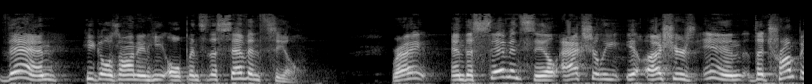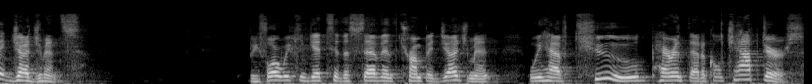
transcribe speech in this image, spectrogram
Then he goes on and he opens the seventh seal. Right? And the seventh seal actually ushers in the trumpet judgments. Before we can get to the seventh trumpet judgment, we have two parenthetical chapters.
